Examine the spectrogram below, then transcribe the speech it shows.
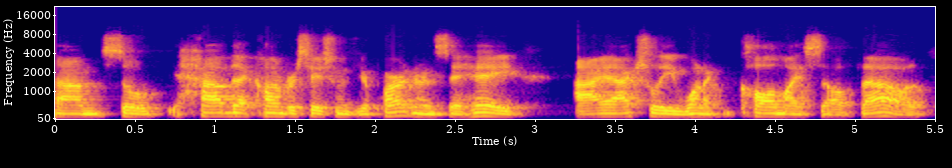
Um, so have that conversation with your partner and say, hey, I actually want to call myself out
